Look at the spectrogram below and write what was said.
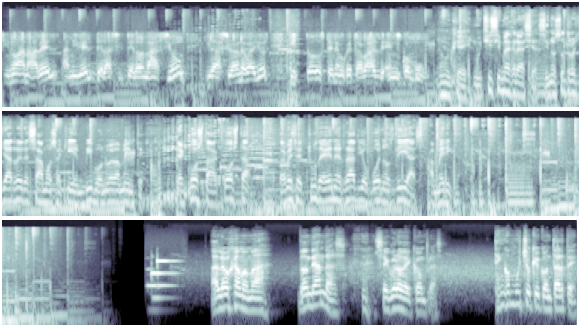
sino a nivel, a nivel de, la, de la nación y la ciudad de Nueva York y todos tenemos que trabajar en común. Ok, muchísimas gracias. Y nosotros ya regresamos aquí en vivo nuevamente, de costa a costa, través de TUDN Radio. Buenos días, América. Aloha mamá, ¿dónde andas? Seguro de compras. Tengo mucho que contarte.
